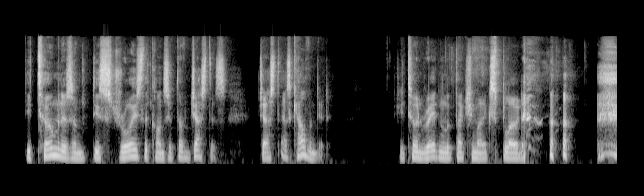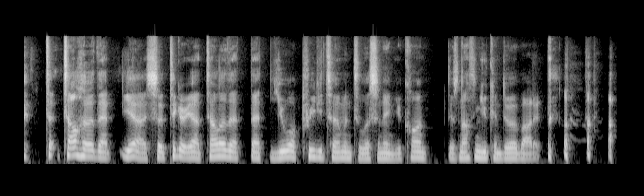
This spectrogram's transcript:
Determinism destroys the concept of justice, just as Calvin did. She turned red and looked like she might explode. Tell her that, yeah, so Tigger, yeah, tell her that, that you are predetermined to listen in. You can't, there's nothing you can do about it.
